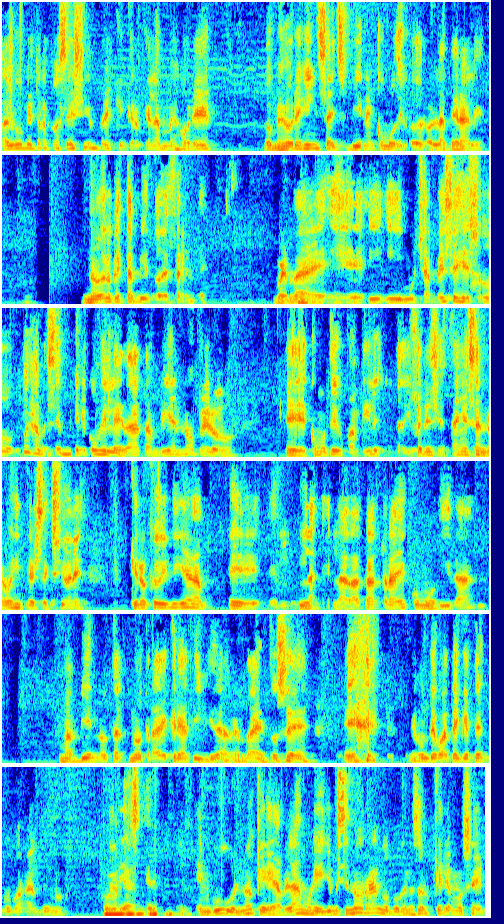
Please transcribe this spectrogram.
algo que trato de hacer siempre es que creo que las mejores, los mejores insights vienen, como digo, de los laterales no de lo que estás viendo de frente, ¿verdad? Eh, y, muchas veces eso, pues a veces viene con la edad también, ¿no? Pero, eh, como te digo, para mí la diferencia está en esas nuevas intersecciones. Creo que hoy día eh, la, data trae comodidad, más bien no, no trae creatividad, ¿verdad? Entonces, es un debate que tengo con algunos En, Google, ¿no? Que hablamos y ellos me dicen, no, Rango, porque nosotros queremos ser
